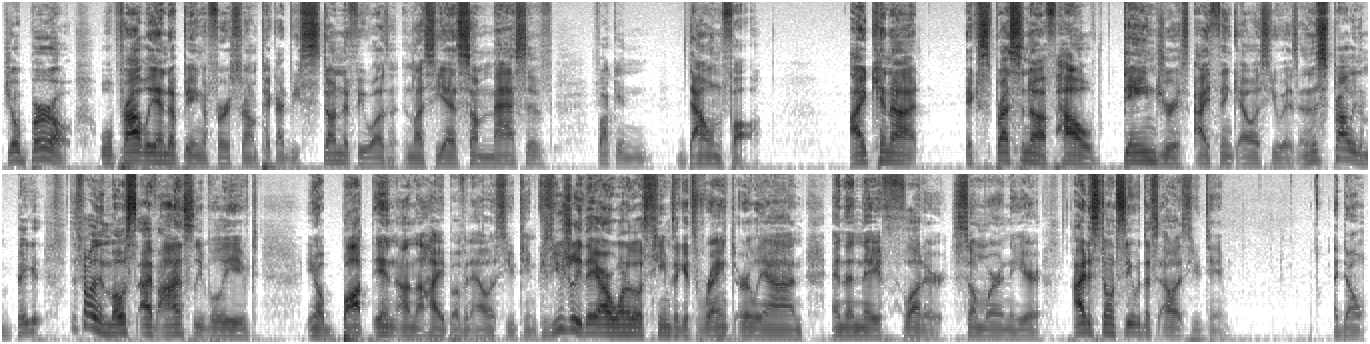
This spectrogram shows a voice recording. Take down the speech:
Joe Burrow will probably end up being a first round pick. I'd be stunned if he wasn't, unless he has some massive fucking downfall. I cannot express enough how dangerous I think LSU is. And this is probably the biggest this is probably the most I've honestly believed, you know, bought in on the hype of an LSU team cuz usually they are one of those teams that gets ranked early on and then they flutter somewhere in the year. I just don't see it with this LSU team. I don't.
